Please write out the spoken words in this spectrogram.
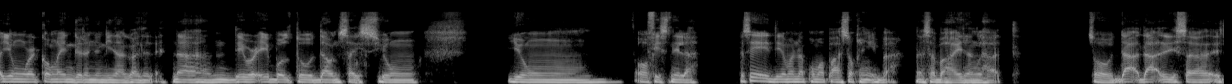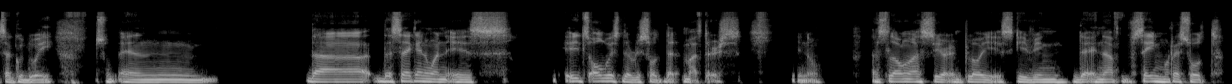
yung work ko ngayon ganun yung ginagawa nila eh, na they were able to downsize yung yung office nila. Kasi di naman na pumapasok yung iba. Nasa bahay lang lahat. So that that is a it's a good way. So and the the second one is it's always the result that matters. You know, as long as your employee is giving the enough same result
